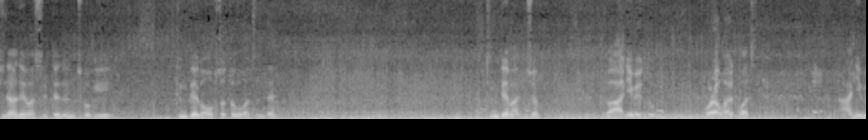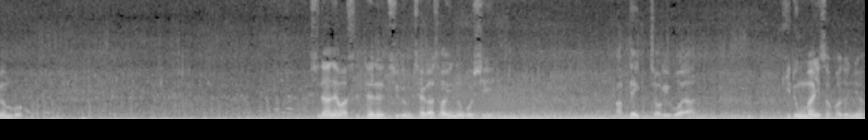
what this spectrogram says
지난해 왔을 때는 저기 등대가 없었던 것 같은데. 등대 맞죠? 또 아니면 또 뭐라고 할 것 같은데. 아니면 뭐. 지난해 왔을 때는 지금 제가 서 있는 곳이 막대 저기 뭐야. 기둥만 있었거든요.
